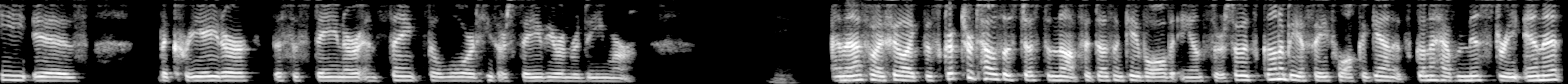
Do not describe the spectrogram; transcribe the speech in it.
He is the creator, the sustainer, and thank the Lord, He's our Savior and Redeemer. And that's why I feel like the scripture tells us just enough. It doesn't give all the answers. So it's going to be a faith walk again. It's going to have mystery in it.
